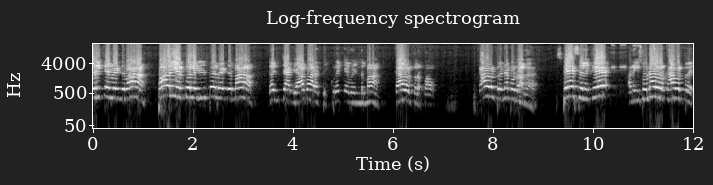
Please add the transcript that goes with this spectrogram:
ஒழிக்க வேண்டுமா? பாலியல் தொழில் நிறுத்த வேண்டுமா? கஞ்சா வியாபாரத்தை குறைக்க வேண்டுமா? காவல்துறை பாவம். காவல்துறை என்ன பண்ணுவாங்க? ஸ்டேஷனுக்கு அன்னைக்கு சொன்னார் ஒரு காவல்துறை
